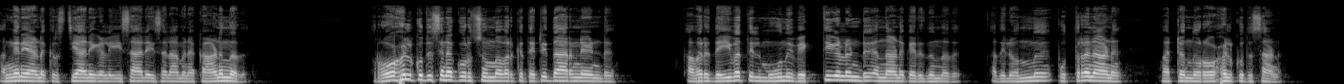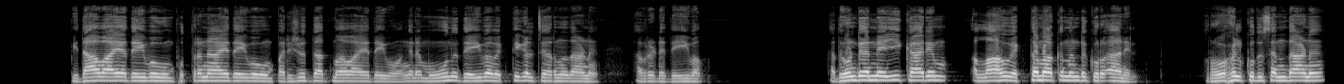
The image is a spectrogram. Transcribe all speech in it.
അങ്ങനെയാണ് ക്രിസ്ത്യാനികൾ ഈസാ അലൈഹി സ്വലാമിനെ കാണുന്നത്. റോഹുൽ കുദുസിനെ കുറിച്ചും അവർക്ക് തെറ്റിദ്ധാരണയുണ്ട്. അവർ ദൈവത്തിൽ മൂന്ന് വ്യക്തികളുണ്ട് എന്നാണ് കരുതുന്നത്. അതിലൊന്ന് പുത്രനാണ് മറ്റൊന്ന് റോഹുൽ കുദുസാണ് പിതാവായ ദൈവവും പുത്രനായ ദൈവവും പരിശുദ്ധാത്മാവായ ദൈവവും അങ്ങനെ മൂന്ന് ദൈവ വ്യക്തികൾ ചേർന്നതാണ് അവരുടെ ദൈവം. അതുകൊണ്ട് തന്നെ ഈ കാര്യം അള്ളാഹു വ്യക്തമാക്കുന്നുണ്ട് ഖുർആാനിൽ. റോഹുൽ കുദുസ് എന്താണ്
